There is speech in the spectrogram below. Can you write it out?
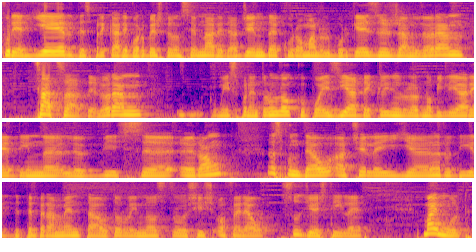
Fourierier, despre care vorbește o însemnare de agenda cu romanul burghez Jean Laurent, Țața de Laurent, cum îi spune într-un loc, cu poezia declinurilor nobiliare din Le Vice-Errant, răspundeau acelei înrudiri de temperament a autorului nostru și își ofereau sugestiile. Mai mult,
